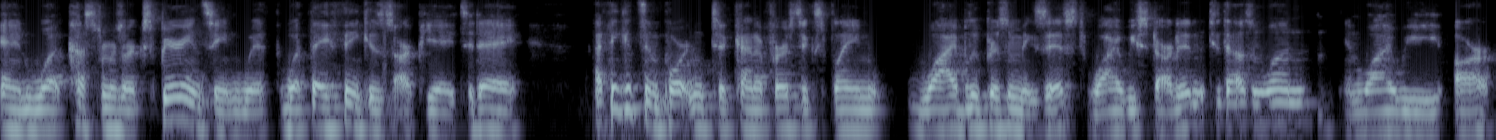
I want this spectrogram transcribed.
and what customers are experiencing with what they think is RPA today. I think it's important to kind of first explain why Blue Prism exists, why we started in 2001, and why we are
